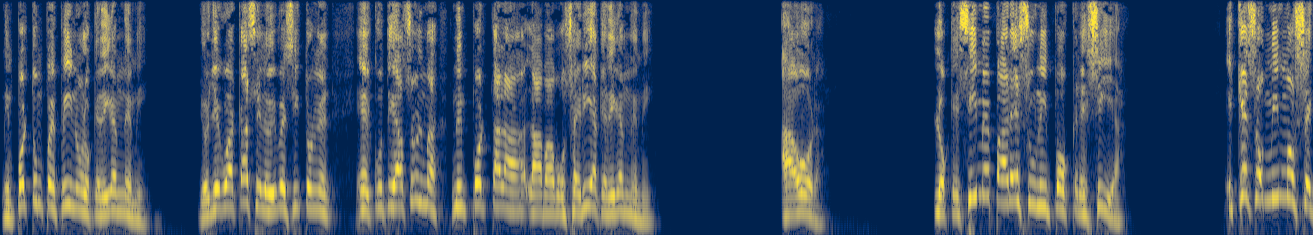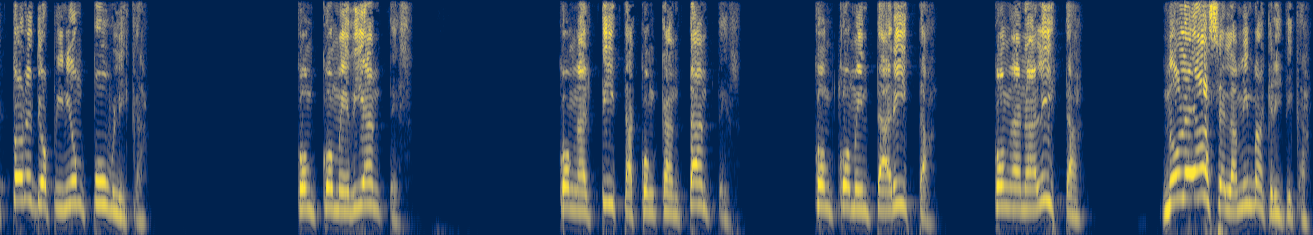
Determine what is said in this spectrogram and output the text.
Me importa un pepino lo que digan de mí. Yo llego a casa y le doy besito en el, en el cutis azul, no importa la, la babosería que digan de mí. Ahora, lo que sí me parece una hipocresía es que esos mismos sectores de opinión pública, con comediantes, con artistas, con cantantes, con comentaristas, con analistas, no le hacen la misma crítica.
